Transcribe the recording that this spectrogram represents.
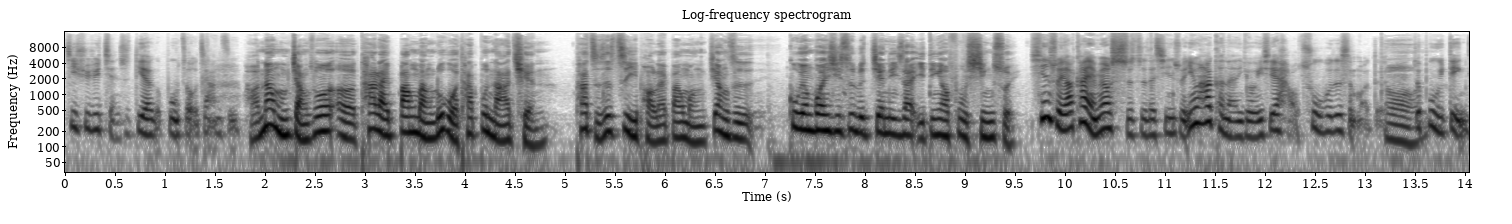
继续去检视第二个步骤这样子。好，那我们讲说，呃，他来帮忙，如果他不拿钱，他只是自己跑来帮忙，这样子。雇佣关系是不是建立在一定要付薪水？薪水要看有没有实质的薪水，因为他可能有一些好处或者什么的，就不一定。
